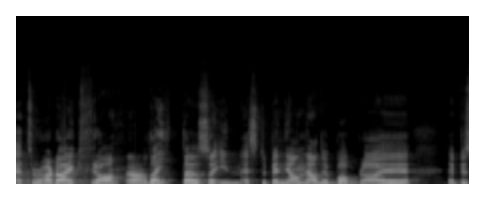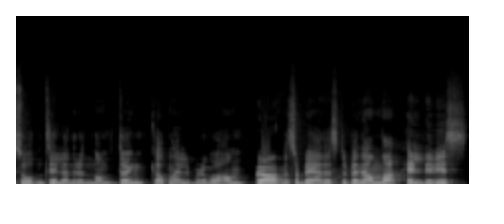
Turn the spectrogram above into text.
jeg tror det var da jeg gikk fra. Ja. Og da hitta jeg også inn Estupinian. Jeg hadde jo babla i episoden til den runden om Dunk, at han heller burde gå han. ja, Men så ble det Estupinian, da. Heldigvis.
